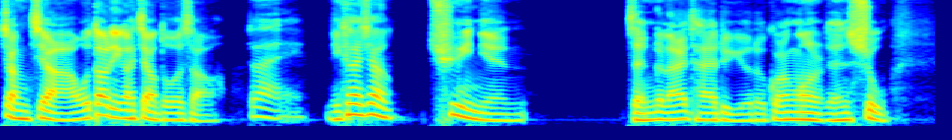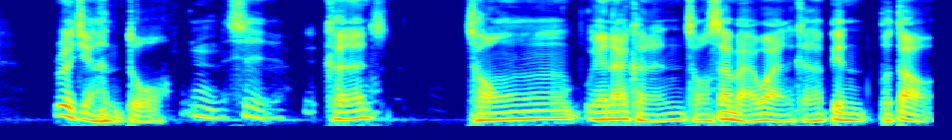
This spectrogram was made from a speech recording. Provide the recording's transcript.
降价。我到底该降多少？对。你看，像去年整个来台旅游的观光人数。锐减很多，嗯，是可能从原来可能从三百万，可能变不到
